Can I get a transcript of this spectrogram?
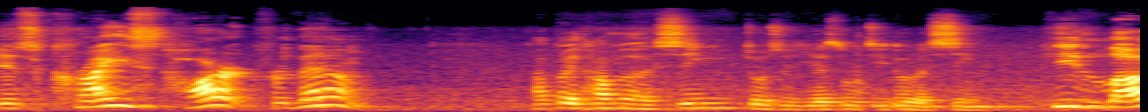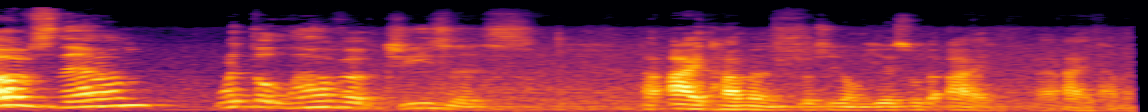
is Christ's heart for them. 他对他们的心就是耶稣基督的心， He loves them with the love of Jesus. 他爱他们就是用耶稣的爱来爱他们。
